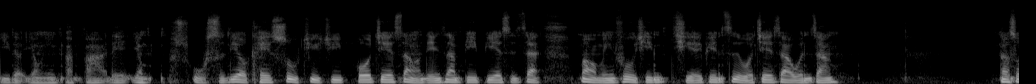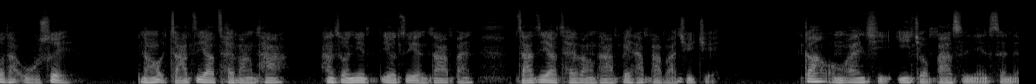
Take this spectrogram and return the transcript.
伊着用因爸爸咧用五十六 K 数据机拨接上连上 BBS 站，冒名父亲写了一篇自我介绍文章。那时候他五岁，然后杂志要采访他，他说念幼稚园大班，杂志要采访他，被他爸爸拒绝。高虹安是一九八四年生的，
